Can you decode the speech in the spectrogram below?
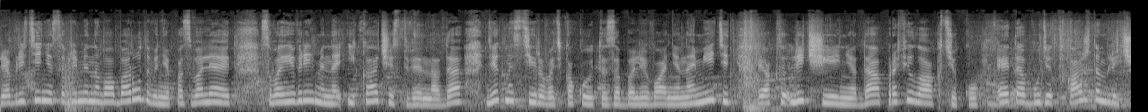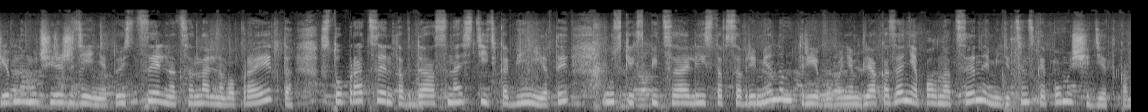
Приобретение современного оборудования позволяет своевременно и качественно да, диагностировать какое-то заболевание, наметить лечение, да, профилактику. Это будет в каждом лечебном учреждении. То есть цель национального проекта 100% да, оснастить кабинеты узких специалистов современным требованиям для оказания полноценной медицинской помощи деткам.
